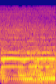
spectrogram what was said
Bye.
